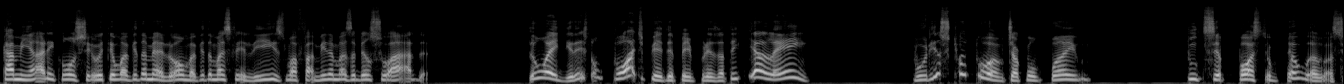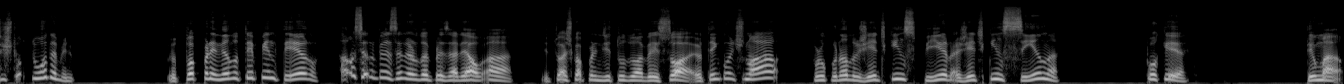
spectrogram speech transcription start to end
caminharem com o Senhor e ter uma vida melhor, uma vida mais feliz, uma família mais abençoada. Então a igreja não pode perder para a empresa, tem que ir além. Por isso que eu, tô, eu te acompanho, tudo que você posta, eu, eu assisto tudo, amigo. Eu estou aprendendo o tempo inteiro. Ah, você não em acelerador empresarial? Ah, e tu acha que eu aprendi tudo uma vez só? Eu tenho que continuar procurando gente que inspira, gente que ensina. Por quê? Tem uma,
